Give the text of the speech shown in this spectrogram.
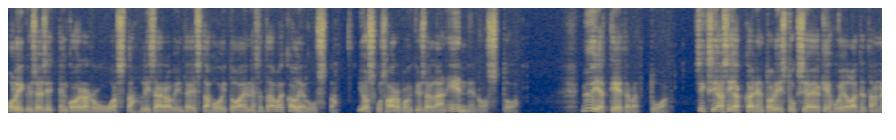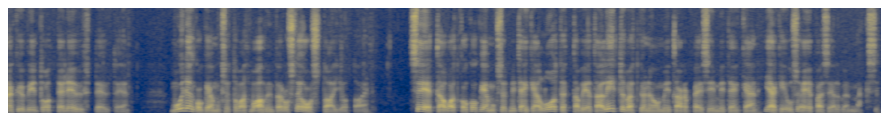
oli kyse sitten koiran ruuasta, lisäravinteista, hoitoaineista tai vaikka lelusta. Joskus harvoin kysellään ennen ostoa. Myyjät tietävät tuon. Siksi asiakkaiden todistuksia ja kehuja laitetaan näkyviin tuotteiden yhteyteen. Muiden kokemukset ovat vahvin peruste ostaa jotain. Se, että ovatko kokemukset mitenkään luotettavia tai liittyvätkö ne omiin tarpeisiin mitenkään, jääkin usein epäselvemmäksi.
